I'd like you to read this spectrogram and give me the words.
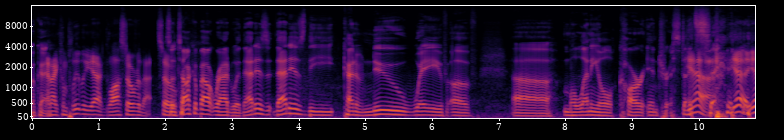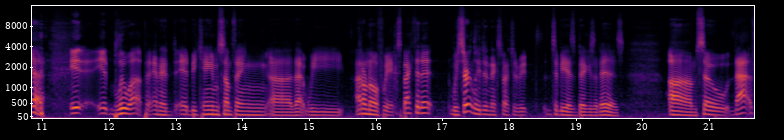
Okay. And I completely yeah glossed over that. So, So talk about Radwood. That is that is the kind of new wave of uh, millennial car interest. I'd yeah, say. yeah, yeah. It it blew up, and it it became something uh, that we I don't know if we expected it. We certainly didn't expect it to be, to be as big as it is. Um, so that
